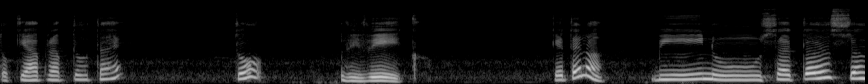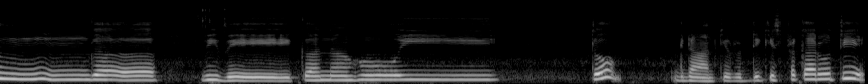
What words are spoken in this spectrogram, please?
तो क्या प्राप्त होता है? तो विवेक। कहते हैं ना, बीनु सतसंग विवेक न होई। तो ज्ञान की वृद्धि किस प्रकार होती है?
